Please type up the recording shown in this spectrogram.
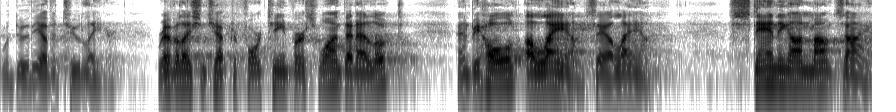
We'll do the other two later. Revelation chapter 14, verse 1 Then I looked, and behold, a lamb, say a lamb, standing on Mount Zion,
